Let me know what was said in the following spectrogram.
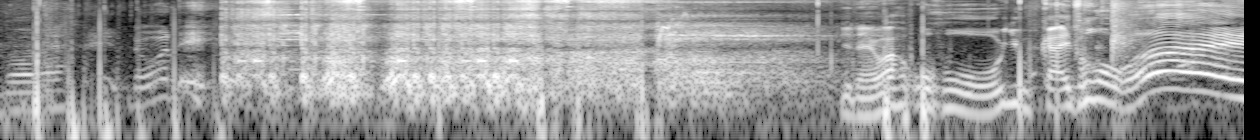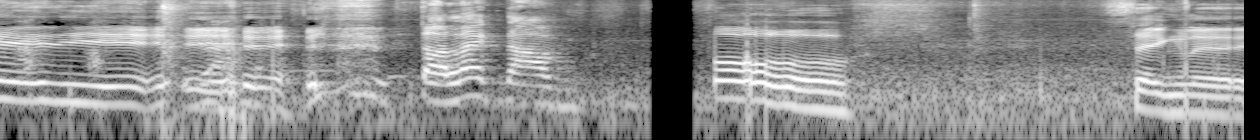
โดนไหมโดนดิอยู่ไหนวะ โอ้โห อยู่ไกลโถเอ้ยตอนแรกดำ โอ้ เซ็งเลย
